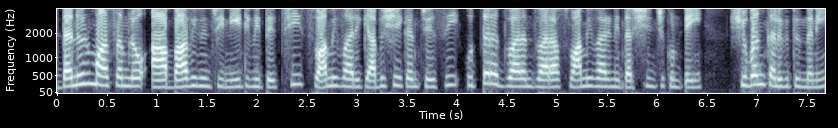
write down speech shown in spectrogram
ధనుర్మాసంలో ఆ బావి నుంచి నీటిని తెచ్చి స్వామివారికి అభిషేకం చేసి ఉత్తర ద్వారం ద్వారా స్వామివారిని దర్శించుకుంటే శుభం కలుగుతుందని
